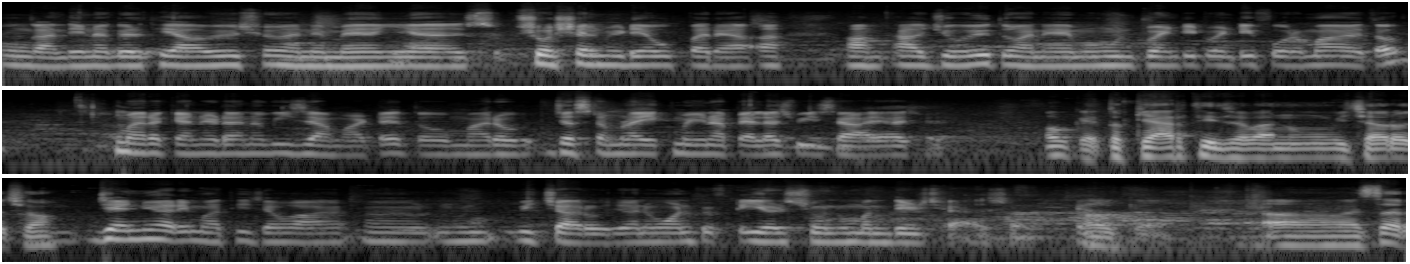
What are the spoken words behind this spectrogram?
હું ગાંધીનગરથી આવ્યો છું અને મેં અહીંયા સોશિયલ મીડિયા ઉપર આ જોયું હતું અને હું ટ્વેન્ટી ટ્વેન્ટી ફોરમાં આવ્યો હતો. મારા કેનેડાના વિઝા માટે તો મારો જસ્ટ હમણાં એક મહિના પહેલાં જ વિઝા આવ્યા છે. ઓકે તો ક્યારથી જવાનું વિચારો છો? જાન્યુઆરીમાંથી જવા વિચારું છું અને વન ફિફ્ટી યર્સ જૂનું મંદિર છે આ સર ઓકે સર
